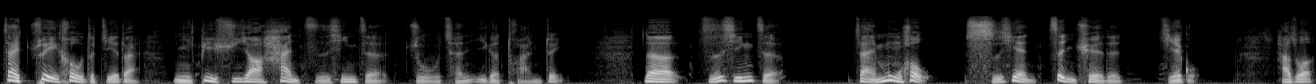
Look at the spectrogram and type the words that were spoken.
在最后的阶段。你必须要和执行者组成一个团队，那执行者在幕后实现正确的结果。他说，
